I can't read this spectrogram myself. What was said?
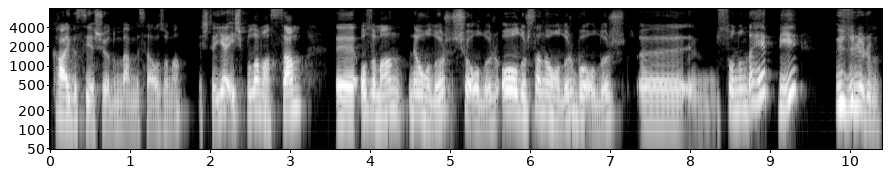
kaygısı yaşıyordum ben mesela o zaman. İşte ya iş bulamazsam e, o zaman ne olur, şu olur, o olursa ne olur, bu olur. E, sonunda hep bir üzülürüm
